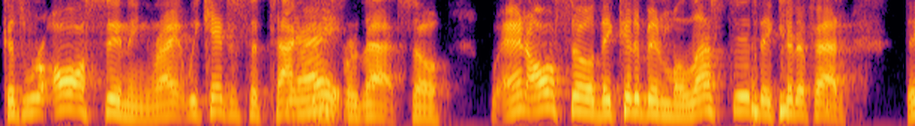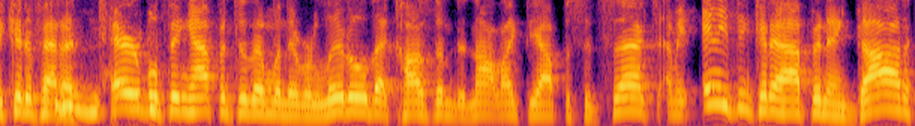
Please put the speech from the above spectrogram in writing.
because we're all sinning, right? We can't just attack them for that. So and also they could have been molested. They could have had they could have had a terrible thing happen to them when they were little that caused them to not like the opposite sex. I mean, anything could have happened. And God,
